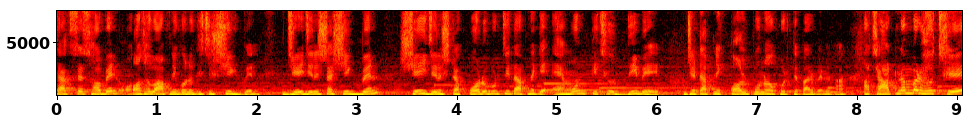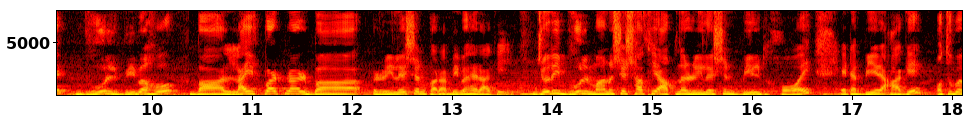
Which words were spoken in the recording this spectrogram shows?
সাকসেস হবেন অথবা আপনি কোনো কিছু শিখবেন। যে জিনিসটা শিখবেন, সেই জিনিসটা পরবর্তীতে আপনাকে এমন কিছু দিবে যেটা আপনি কল্পনাও করতে পারবেন না। আচ্ছা আট নাম্বার হচ্ছে ভুল বিবাহ বা লাইফ পার্টনার বা রিলেশন করা, বিবাহের আগেই। যদি ভুল মানুষের সাথে আপনার রিলেশন বিল্ড হয়, এটা বিয়ের আগে অথবা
